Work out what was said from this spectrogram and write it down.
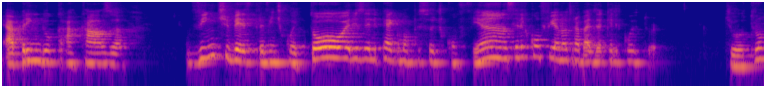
abrindo a casa 20 vezes para 20 corretores, ele pega uma pessoa de confiança, ele confia no trabalho daquele corretor. De outro,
